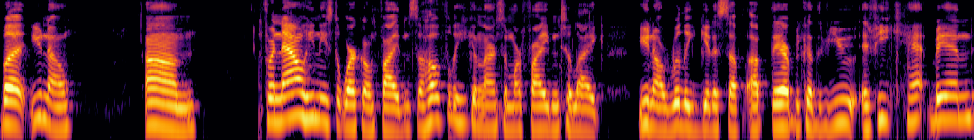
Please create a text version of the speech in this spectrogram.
But you know, um, for now he needs to work on fighting. So hopefully he can learn some more fighting to like, you know, really get himself up there. Because if you if he can't bend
